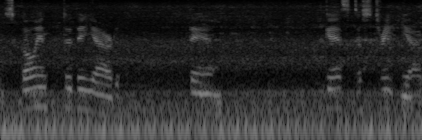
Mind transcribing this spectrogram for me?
Let's go into the yard. Then guess the street yard.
